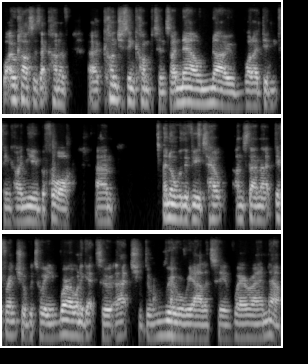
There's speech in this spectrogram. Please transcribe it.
what I would class as that kind of uh, conscious incompetence. I now know what I didn't think I knew before um, and all with a view to help understand that differential between where I want to get to and actually the real reality of where I am now.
